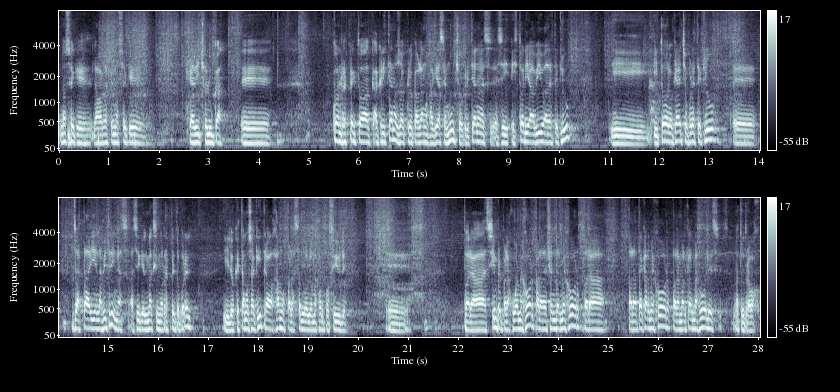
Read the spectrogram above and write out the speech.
No, sé qué, la verdad es que no sé qué ha dicho Luca. Eh, con respecto a, Cristiano, ya creo que hablamos aquí hace mucho. Cristiano es, historia viva de este club y, todo lo que ha hecho por este club eh, ya está ahí en las vitrinas, así que el máximo respeto por él. Y los que estamos aquí trabajamos para hacerlo lo mejor posible. Eh, para, siempre para jugar mejor, para defender mejor, para, para atacar mejor, para marcar más goles. Es nuestro trabajo.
